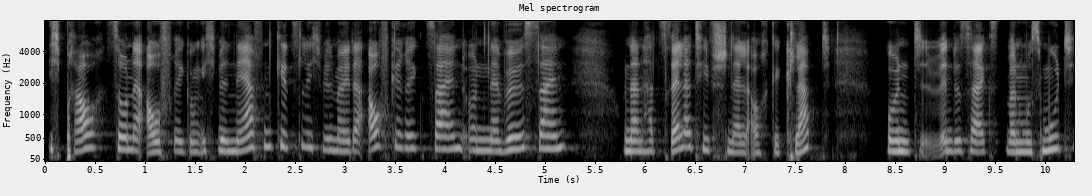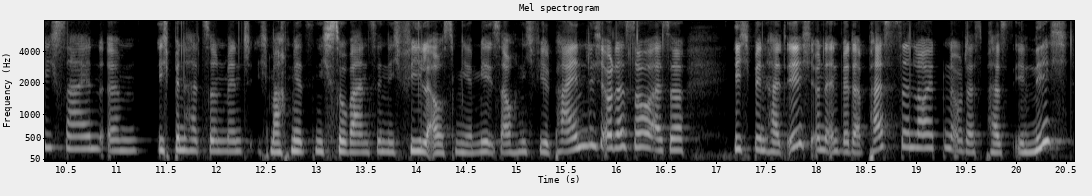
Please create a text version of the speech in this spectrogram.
ich brauche so eine Aufregung. Ich will Nervenkitzel, ich will mal wieder aufgeregt sein und nervös sein. Und dann hat es relativ schnell auch geklappt. Und wenn du sagst, man muss mutig sein, ähm, ich bin halt so ein Mensch, ich mache mir jetzt nicht so wahnsinnig viel aus mir. Mir ist auch nicht viel peinlich oder so. Also ich bin halt ich und entweder passt es den Leuten oder es passt ihnen nicht.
